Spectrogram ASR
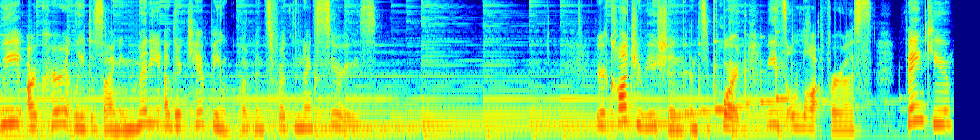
We are currently designing many other camping equipments for the next series. Your contribution and support means a lot for us. Thank you!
